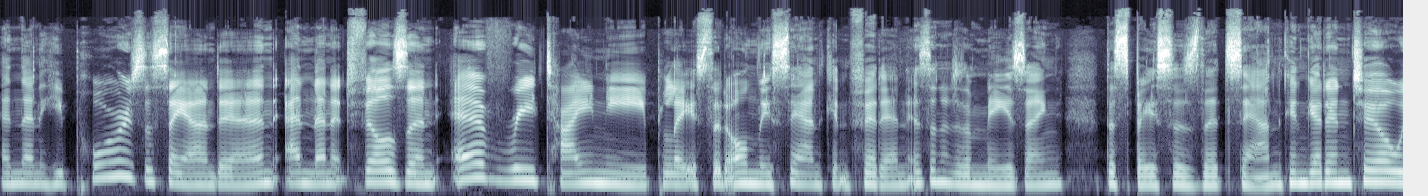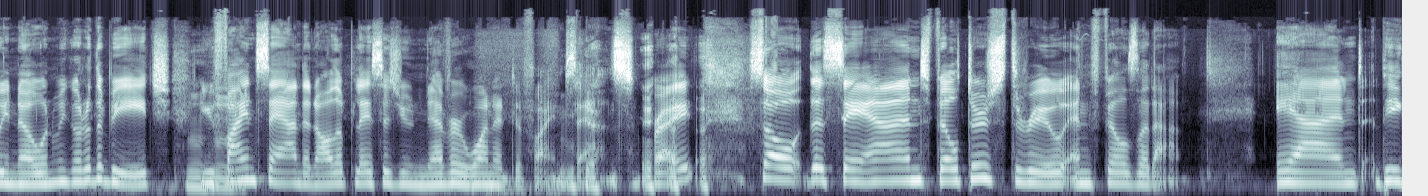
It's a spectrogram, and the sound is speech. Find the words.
And then he pours the sand in, and then it fills in every tiny place that only sand can fit in. Isn't it amazing the spaces that sand can get into? We know when we go to the beach, you mm-hmm. find sand in all the places you never wanted to find sand, right? so the sand filters through and fills it up. And the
